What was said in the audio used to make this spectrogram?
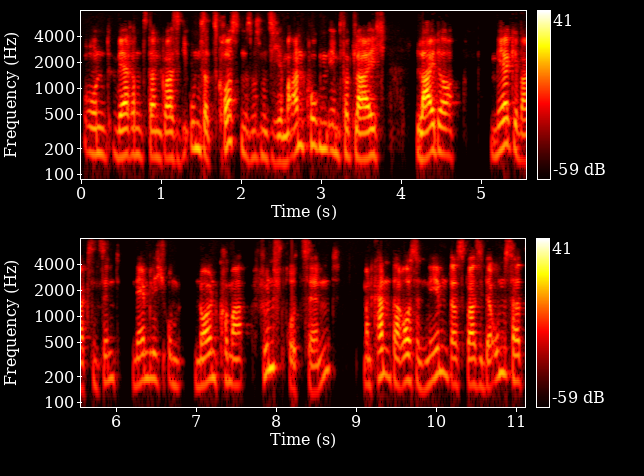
Und während dann quasi die Umsatzkosten, das muss man sich immer angucken im Vergleich, leider mehr gewachsen sind, nämlich um 9,5 Prozent. Man kann daraus entnehmen, dass quasi der Umsatz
